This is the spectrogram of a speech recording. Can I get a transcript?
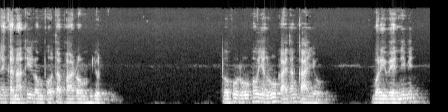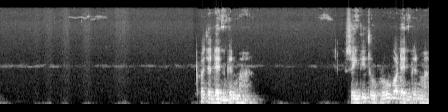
ในขณะที่ลมโผตพารมหยุด ตัวผู้รู้เขายังรู้กายทั้งกายอยู่ บริเวณนิมิตก็จะเด่นขึ้นมา สิ่งที่ถูกรู้ก็เด่นขึ้นมา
